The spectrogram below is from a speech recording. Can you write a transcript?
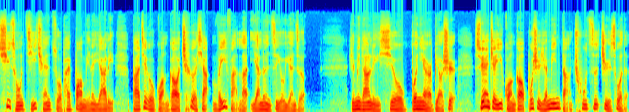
屈从集权左派暴民的压力，把这个广告撤下，违反了言论自由原则。人民党领袖伯尼尔表示，虽然这一广告不是人民党出资制作的，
